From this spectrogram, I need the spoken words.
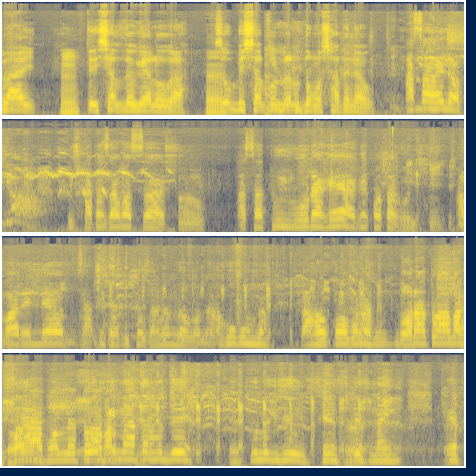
ভাই। হুম। তেইশ সাল তো গেল গা। হ্যাঁ। চব্বিশ সাল পর্যন্ত তোমার সাথে নাও। আচ্ছা হইল। তুই সাথে যাবার চাস আচ্ছা তুই ওর আগে আগে কথা কই। আবার এলে জাতি থাকি তো জানান যাব না। কাহো কব না। তোরা তো আবার ধরা বললে তো আবার মাথার মধ্যে কোনো কিছু সেন্স টেন্স নাই? এত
